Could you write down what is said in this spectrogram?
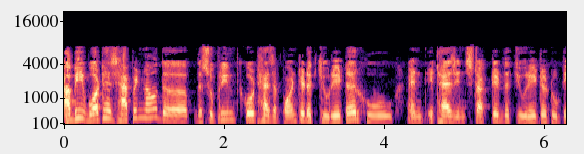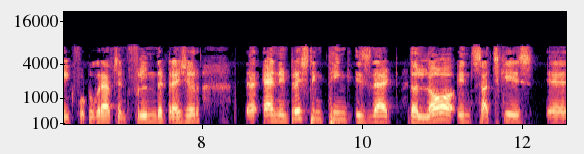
Abhi, what has happened now? The the Supreme Court has appointed a curator who, and it has instructed the curator to take photographs and film the treasure. Uh, an interesting thing is that the law in such case uh,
